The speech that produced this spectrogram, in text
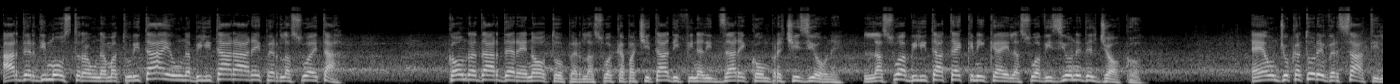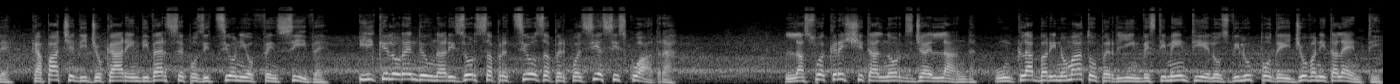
Arder dimostra una maturità e un'abilità rare per la sua età. Conrad Arder è noto per la sua capacità di finalizzare con precisione, la sua abilità tecnica e la sua visione del gioco. È un giocatore versatile, capace di giocare in diverse posizioni offensive, il che lo rende una risorsa preziosa per qualsiasi squadra. La sua crescita al Nordsjælland, un club rinomato per gli investimenti e lo sviluppo dei giovani talenti,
